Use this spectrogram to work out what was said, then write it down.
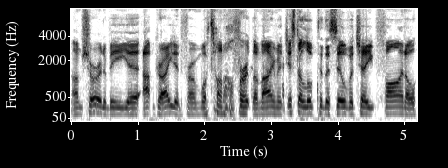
I'm sure it'll be uh, upgraded from what's on offer at the moment. Just a look to the Silver Chief final.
